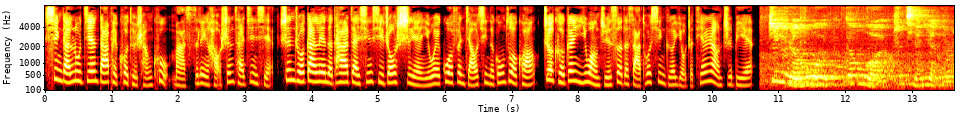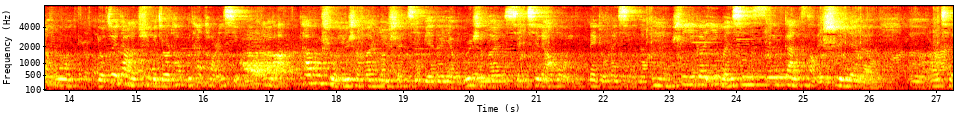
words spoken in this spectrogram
性感露肩搭配阔腿长裤，马司令好身材尽显。身着干练的她，在新戏中饰演一位过分矫情的工作狂，这可跟以往角色的洒脱性格有着天壤之别。这个人物跟我之前演的人物有最大的区别，就是他不太讨人喜欢，他他不属于什么女神级别的，也不是什么贤妻良母那种类型的，嗯，是一个一门心思干自己的事业的，嗯，而且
